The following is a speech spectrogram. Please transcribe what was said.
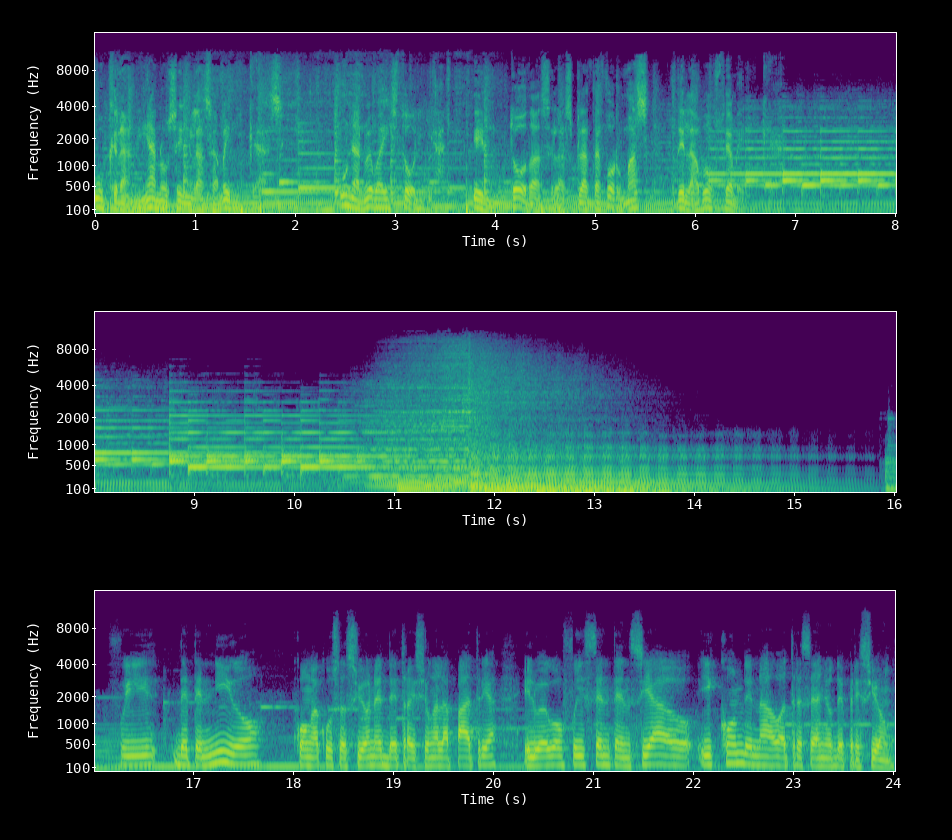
Ucranianos en las Américas. Una nueva historia en todas las plataformas de La Voz de América. Fui detenido con acusaciones de traición a la patria y luego fui sentenciado y condenado a 13 años de prisión.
